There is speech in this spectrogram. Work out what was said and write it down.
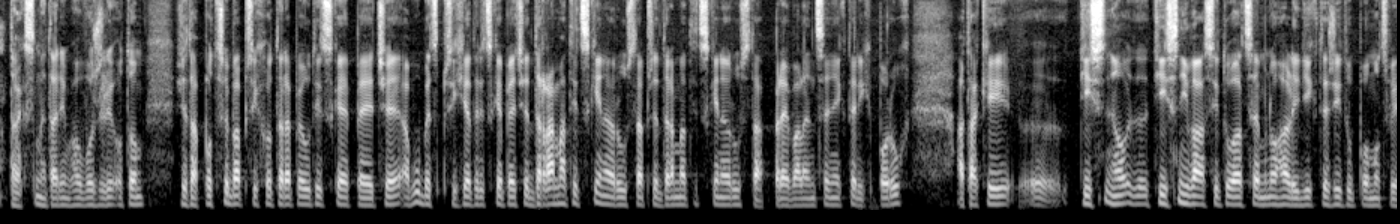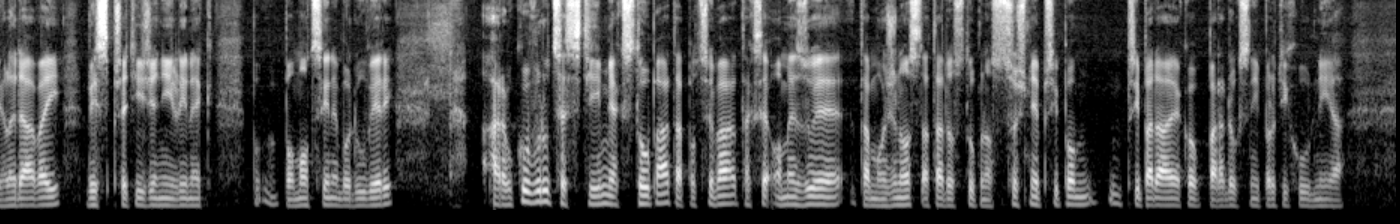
tak jsme tady hovořili o tom, že ta potřeba psychoterapeutické péče a vůbec psychiatrické péče dramaticky narůstá, před dramaticky narůstá prevalence některých poruch a taky e, tísno, tísnivá situace mnoha lidí, kteří tu pomoc vyhledávají, vys přetížení linek pomoci nebo důvěry. A ruku v ruce s tím, jak stoupá ta potřeba, tak se omezuje ta možnost a ta dostupnost, což mě připom, připadá jako paradoxní, protichůdný a,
